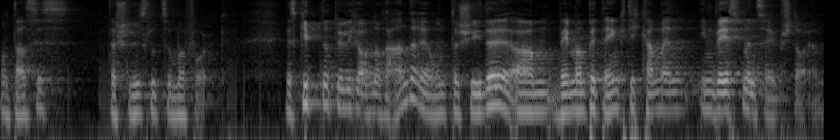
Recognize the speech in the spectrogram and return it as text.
Und das ist der Schlüssel zum Erfolg. Es gibt natürlich auch noch andere Unterschiede, ähm, wenn man bedenkt, ich kann mein Investment selbst steuern.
